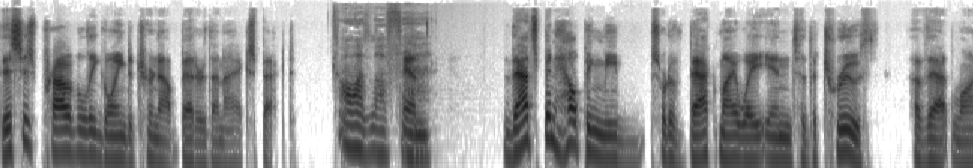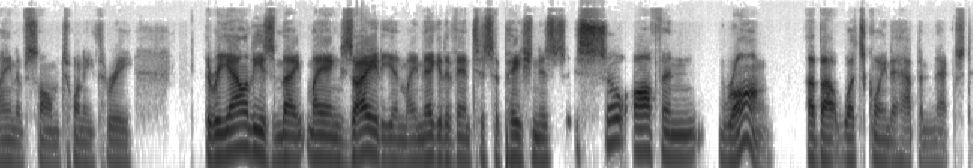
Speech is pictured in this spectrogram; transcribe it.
This is probably going to turn out better than I expect. Oh, I love that. And that's been helping me sort of back my way into the truth of that line of Psalm 23. The reality is my, my anxiety and my negative anticipation is so often wrong about what's going to happen next.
